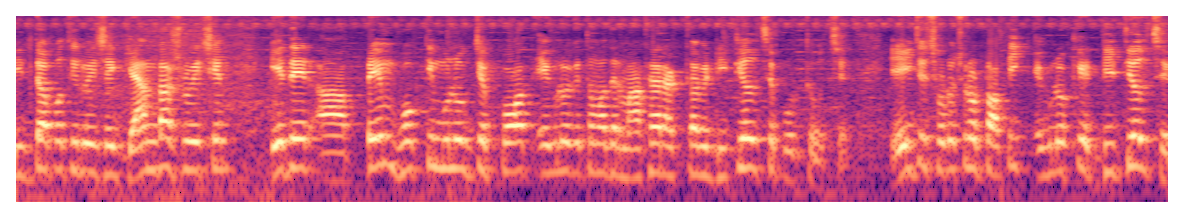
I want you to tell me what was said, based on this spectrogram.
বিদ্যাপতি রয়েছে, জ্ঞানদাস রয়েছে। এদের প্রেম ভক্তিমূলক যে পথ, এগুলোকে তোমাদের মাথায় রাখতে হবে ডিটেলসে পড়তে হচ্ছে। এই যে ছোটো ছোটো টপিক এগুলোকে ডিটেলসে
